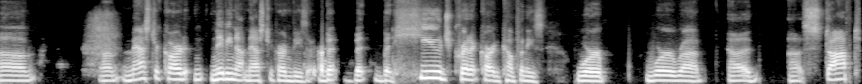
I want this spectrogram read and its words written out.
um, um, mastercard maybe not mastercard and visa but but but huge credit card companies were were uh, uh, uh, stopped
